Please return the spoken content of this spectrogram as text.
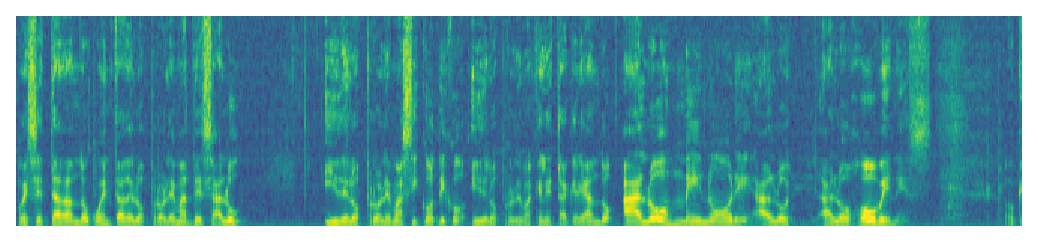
pues se está dando cuenta de los problemas de salud y de los problemas psicóticos y de los problemas que le está creando a los menores, a los, a los jóvenes. ¿Ok?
